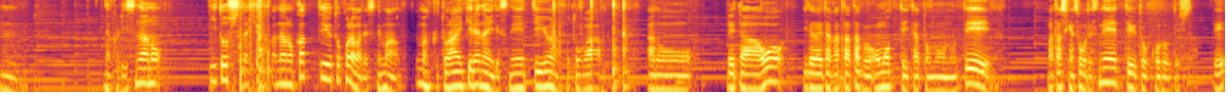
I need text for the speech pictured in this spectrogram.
うん。なんかリスナーの意図した評価なのかっていうところがですね、まあ、うまく捉えきれないですねっていうようなことが、あの、レターをいただいた方多分思っていたと思うので、まあ確かにそうですねっていうところでした。で、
